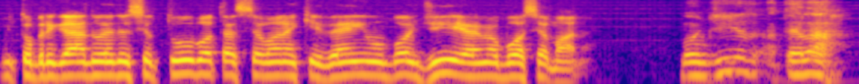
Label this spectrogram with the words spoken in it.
Muito obrigado, Wendel Situbo. Até semana que vem. Um bom dia e uma boa semana. Bom dia, até lá.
